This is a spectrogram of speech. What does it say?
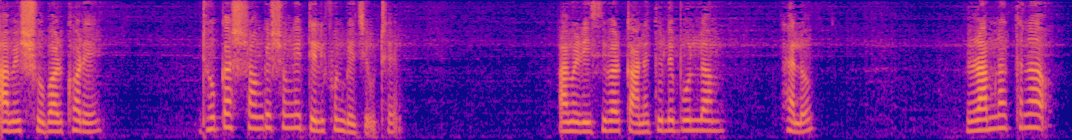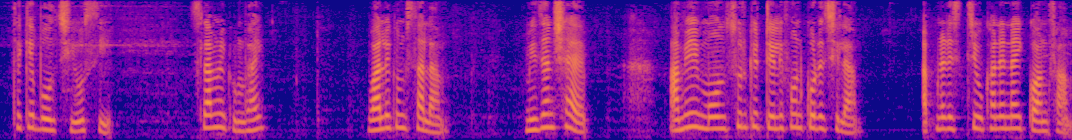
আমি শোবার ঘরে ঢোকার সঙ্গে সঙ্গে টেলিফোন বেজে ওঠে। আমি রিসিভার কানে তুলে বললাম, হ্যালো? রামনাথ থানা থেকে বলছি, ওসি সালাম আলাইকুম ভাই। ওয়ালাইকুম সালাম। মিজান সাহেব, আমি মনসুরকে টেলিফোন করেছিলাম। আপনার স্ত্রী ওখানে নাই, কনফার্ম।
